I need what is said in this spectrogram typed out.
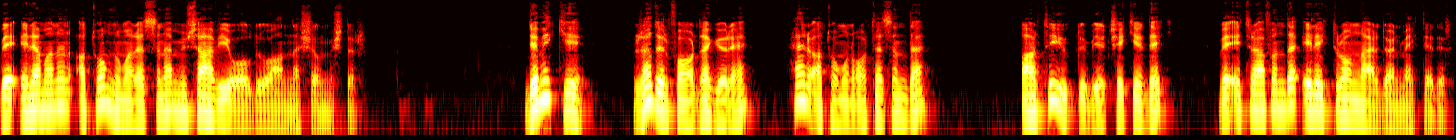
ve elemanın atom numarasına müsavi olduğu anlaşılmıştır. Demek ki Rutherford'a göre her atomun ortasında artı yüklü bir çekirdek ve etrafında elektronlar dönmektedir.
